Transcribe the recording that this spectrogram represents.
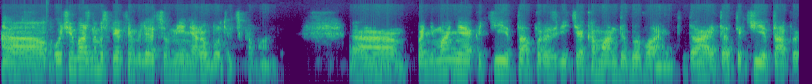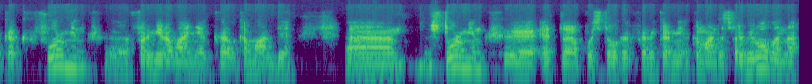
очень важным аспектом является умение работать с командой. А, понимание, какие этапы развития команды бывают. Да, это такие этапы, как форминг, э, формирование команды, а, шторминг – это после того, как команда сформирована,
